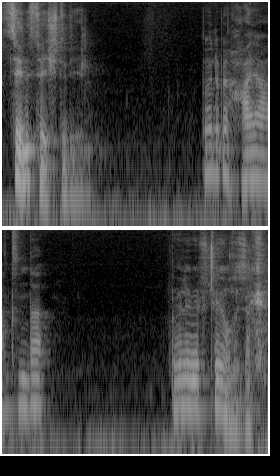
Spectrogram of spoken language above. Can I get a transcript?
Seni seçti diyelim. Böyle bir hayatında böyle bir şey olacak.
